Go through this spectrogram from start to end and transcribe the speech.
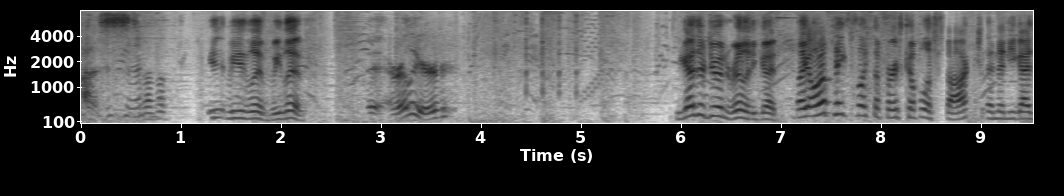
Ah, urgent. son of a- We, we live, we live. Uh, Earlier. You guys are doing really good. Like, all it takes is like the first couple of stocks, and then you guys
